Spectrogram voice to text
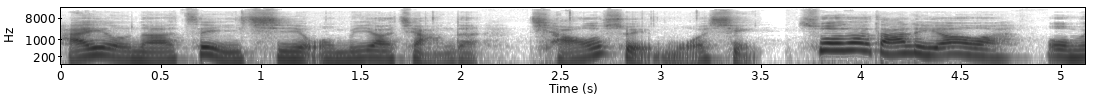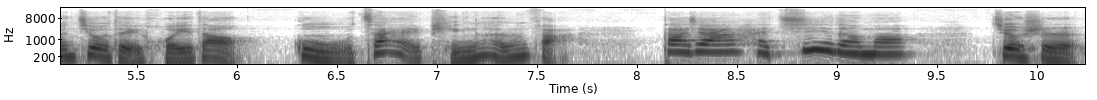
还有呢这一期我们要讲的桥水模型。说到达里奥啊，我们就得回到股债平衡法，大家还记得吗？就是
